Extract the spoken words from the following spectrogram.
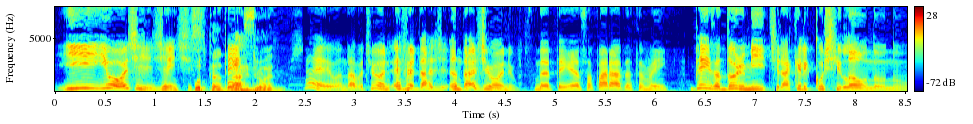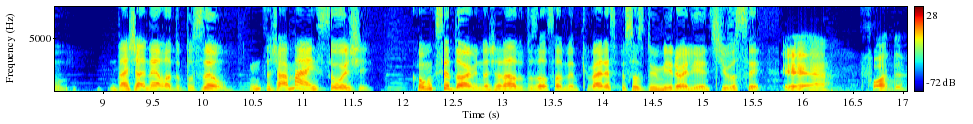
E, e hoje, gente. Puta, andar pensa. de ônibus. É, eu andava de ônibus. É verdade, andar de ônibus, né? Tem essa parada também. Pensa, dormir, tirar aquele cochilão no, no- na janela do busão. Então, jamais hoje. Como que você dorme na janela do busão sabendo que várias pessoas dormiram ali antes de você? É, foda.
